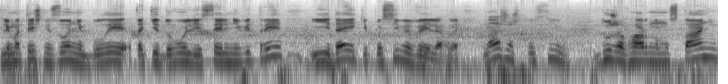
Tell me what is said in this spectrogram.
кліматичній зоні були такі доволі сильні вітри, і деякі посіви вилягли. Наш ж посів дуже в гарному стані.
